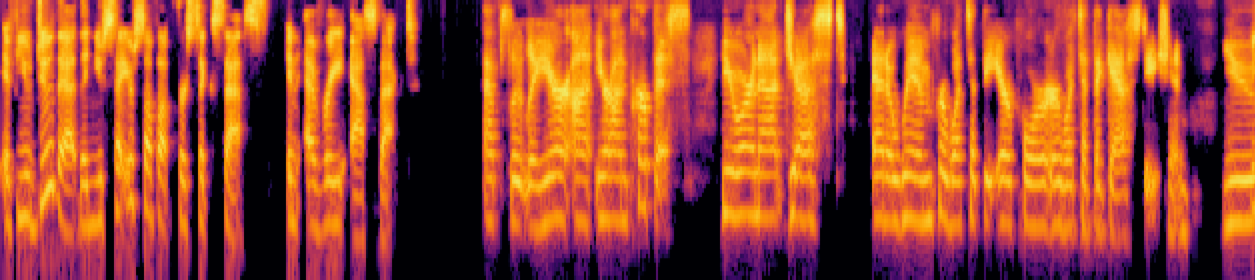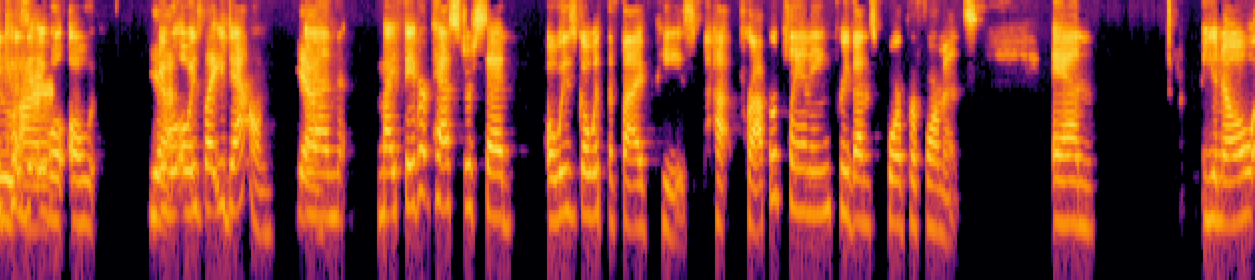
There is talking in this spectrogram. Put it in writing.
if you do that, then you set yourself up for success in every aspect. Absolutely. You're on, you're on purpose. You are not just at a whim for what's at the airport or what's at the gas station. You because are, it will oh, yeah. it will always let you down. Yeah. And my favorite pastor said, always go with the five P's. Po- proper planning prevents poor performance. And you know,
